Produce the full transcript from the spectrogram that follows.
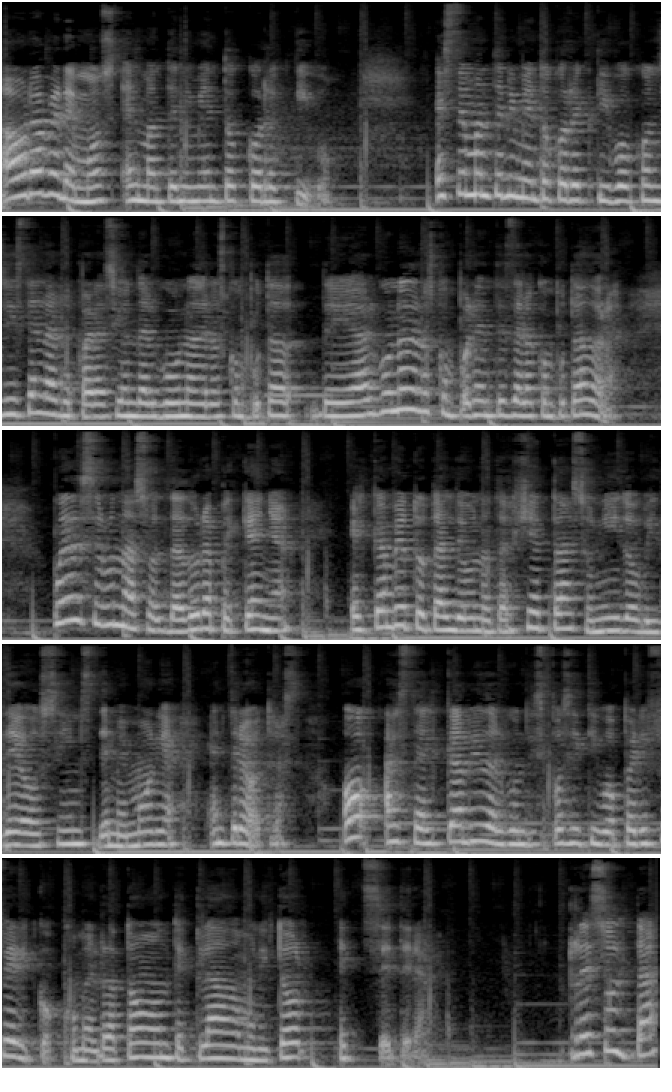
Ahora veremos el mantenimiento correctivo. Este mantenimiento correctivo consiste en la reparación de alguno de los, de alguno de los componentes de la computadora. Puede ser una soldadura pequeña, el cambio total de una tarjeta, sonido, video, sims de memoria, entre otras o hasta el cambio de algún dispositivo periférico, como el ratón, teclado, monitor, etc. Resulta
